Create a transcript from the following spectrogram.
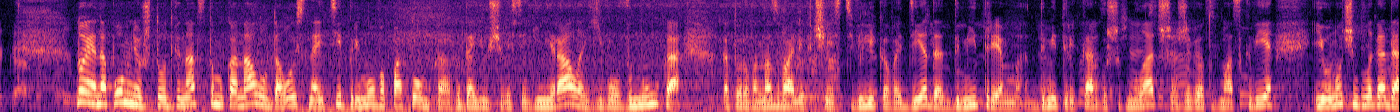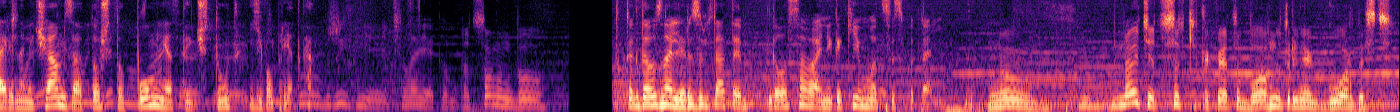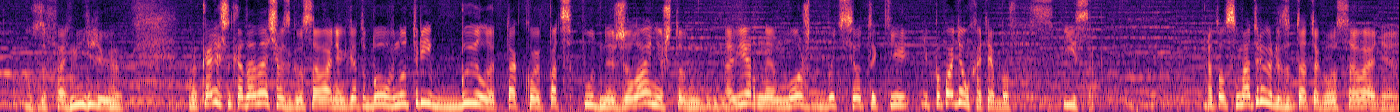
Ну а я напомню, что 12 каналу удалось найти прямого потомка выдающегося генерала, его внука, которого назвали в честь великого деда Дмитрием. Дмитрий Карбышев-младший живет в Москве, и он очень благодарен мечам за то, что помнят и чтут его предка. Когда узнали результаты голосования, какие эмоции испытали? Ну, знаете, это все-таки какая-то была внутренняя гордость за фамилию. Ну, конечно, когда началось голосование, где-то было внутри было такое подспудное желание, что, наверное, может быть, все-таки и попадем хотя бы в список. А то смотрю результаты голосования,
